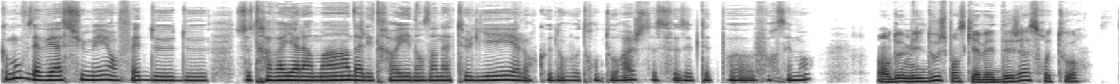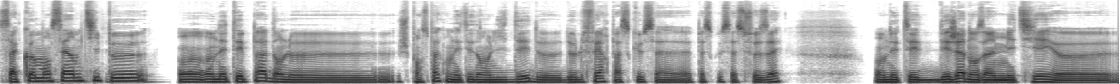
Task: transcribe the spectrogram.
comment vous avez assumé en fait de, de ce travail à la main, d'aller travailler dans un atelier, alors que dans votre entourage, ça se faisait peut-être pas forcément? En 2012, je pense qu'il y avait déjà ce retour. Ça commençait un petit peu, on n'était pas dans le. Je pense pas qu'on était dans l'idée de, le faire parce que ça parce que ça se faisait. On était déjà dans un métier euh,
